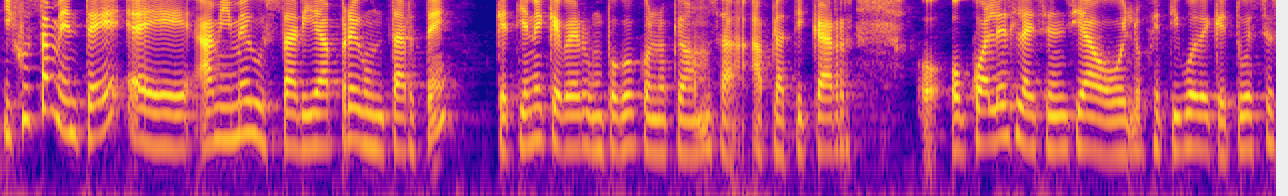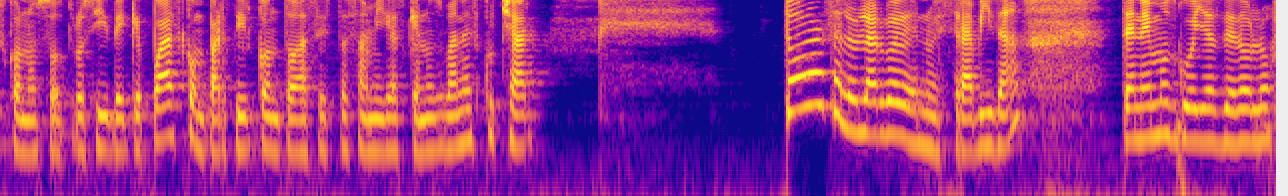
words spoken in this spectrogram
y justamente eh, a mí me gustaría preguntarte, que tiene que ver un poco con lo que vamos a, platicar, o, o, cuál es la esencia o el objetivo de que tú estés con nosotros y de que puedas compartir con todas estas amigas que nos van a escuchar Todas a lo largo de nuestra vida tenemos huellas de dolor,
